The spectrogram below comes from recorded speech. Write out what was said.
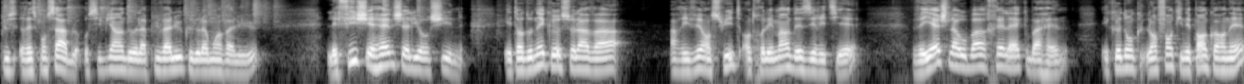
plus responsable aussi bien de la plus-value que de la moins-value. Les fiches et shel yorshin, étant donné que cela va arriver ensuite entre les mains des héritiers. Veyesh laoubar chelek bahen, et que donc l'enfant qui n'est pas encore né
